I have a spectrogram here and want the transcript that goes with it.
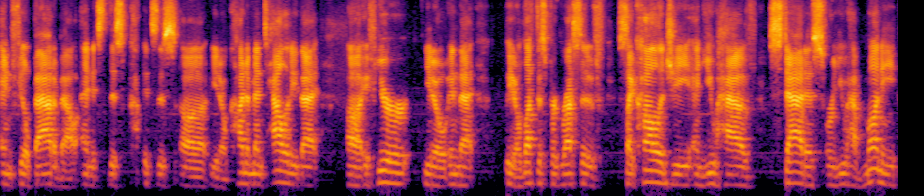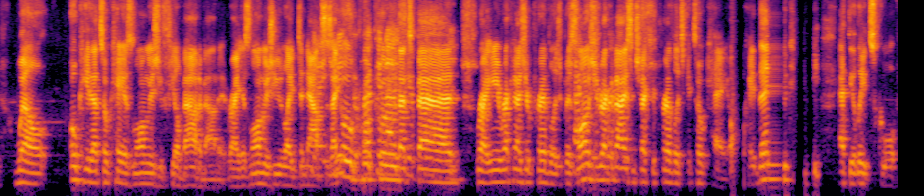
and feel bad about. And it's this it's this uh you know kind of mentality that uh if you're you know in that you know leftist progressive psychology and you have status or you have money well okay that's okay as long as you feel bad about it right? As long as you like denounce Yeah, it. like oh poo poo that's bad privilege. right you recognize your privilege but as long as you recognize and check your privilege. it's okay. Okay then you can be at the elite school.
